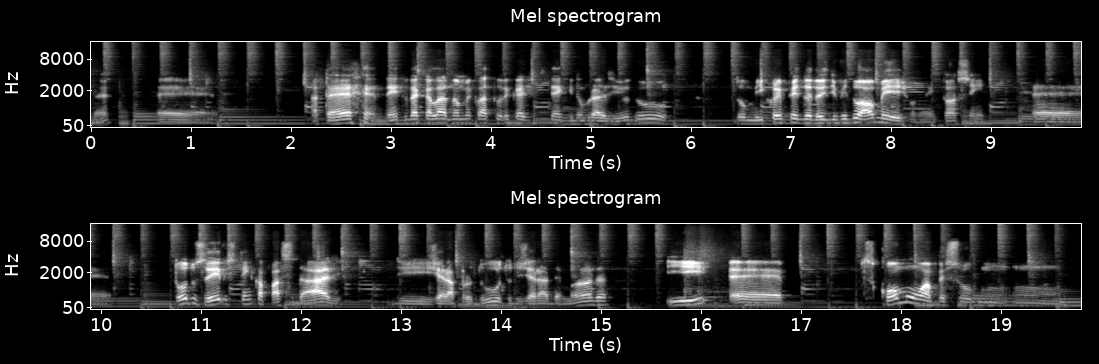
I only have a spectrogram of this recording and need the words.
né? É, até dentro daquela nomenclatura que a gente tem aqui no Brasil do, do microempreendedor individual mesmo, né? Então, assim, é, todos eles têm capacidade de gerar produto, de gerar demanda e é, como uma pessoa, um, um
